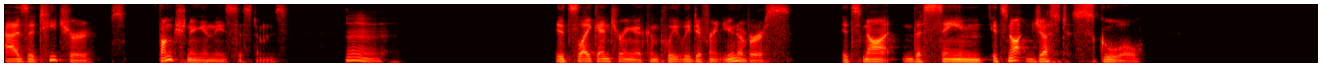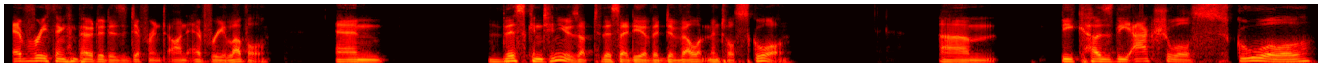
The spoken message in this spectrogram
as a teacher functioning in these systems. Hmm. It's like entering a completely different universe. It's not the same, it's not just school. Everything about it is different on every level. And this continues up to this idea of a developmental school. Um, because the actual school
